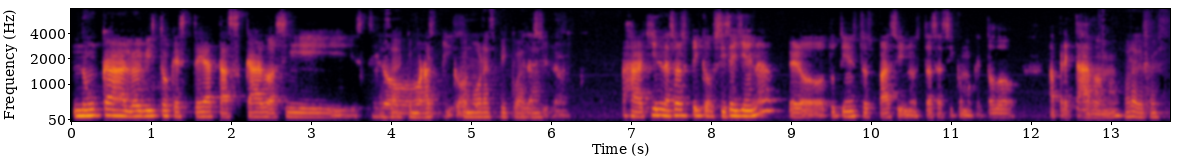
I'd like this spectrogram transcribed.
nunca lo he visto que esté atascado así, O estilo sea, como horas pico. Como horas pico, ajá. Ajá, aquí en las horas pico sí se llena, pero tú tienes tu espacio y no estás así como que todo apretado, ¿no? Órale, pues.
